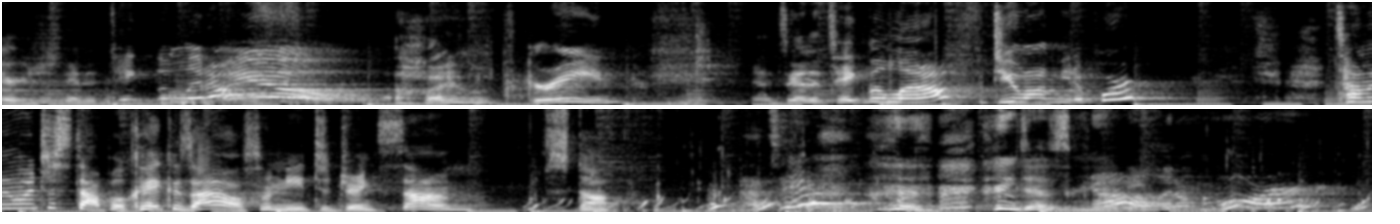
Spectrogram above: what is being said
You're just gonna take the lid off. Oh, it's green. It's gonna take the lid off. Do you want me to pour? Tell me when to stop, okay? Because I also need to drink some. Stop. That's it? just kidding. No, a little more.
